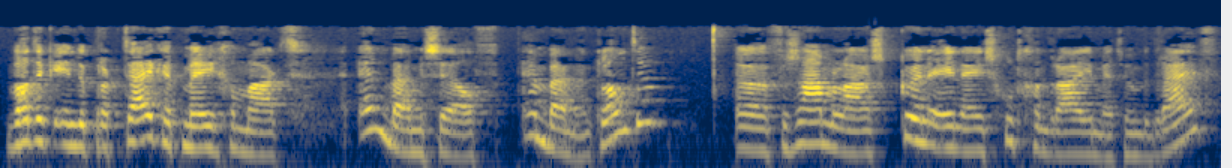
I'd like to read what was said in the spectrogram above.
Wat ik in de praktijk heb meegemaakt en bij mezelf en bij mijn klanten. Uh, verzamelaars kunnen ineens goed gaan draaien met hun bedrijf.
